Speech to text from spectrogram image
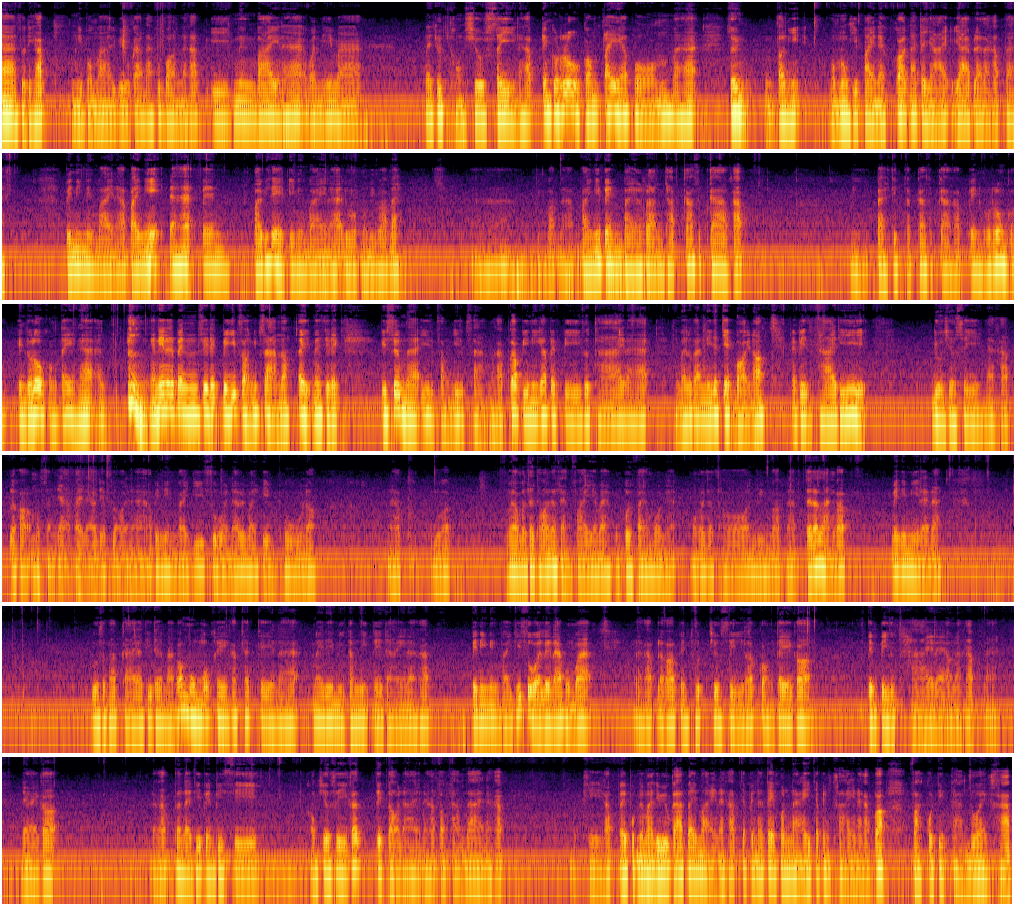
อ่าสวัสดีครับ วันนี้ผมมารีวิวการนักฟุตบอลนะครับ อีกหนึ่งใบนะฮะ วันนี้มาในชุดของเชลซีนะครับเอ็นโกโรกองเต้ครับผมนะฮะ ซึ่งตอนนี้ผมลงคลิปไปเนี่ยก็น่าจะย้ายย้ายไปแล้วครับนะ เป็นอีกหนึ่งใบนะครับใบนี้นะฮะ เป็นใบพิเศษอีกหนึ่งใบนะฮะ ดูมันวิ่งวับไหมวิ่งวับนะครับ ใบนี้เป็นใบรันทับ 99 ครับ 80กับ99 ครับ เอ็นโกโร่ก็เอ็นโดโรของเต้นะฮะ อันนี้น่าจะเป็นซีเล็กปี 22 23 เนาะ เอ้ย ไม่ซีเล็กปีซึมนะฮะ 22 23 นะครับ ก็ปีนี้ก็เป็นปีสุดท้ายนะฮะ ถึงแม้ฤดูกาลนี้จะเจ็บบ่อยเนาะ เป็นปีสุดท้ายที่อยู่เชลซีนะครับ แล้วก็หมดสัญญาไปแล้วเรียบร้อยนะฮะ เอาเป็นหนึ่งใบที่สวยนะ เป็นใบสีชมพูเนาะ นะครับ ดูครับเวลามันสะท้อนกับแสงไฟใช่ไหมผมเปิดไฟข้างบนเนี่ย มันก็จะท้อนวิ่งวับ แต่ด้านหลังก็ไม่ได้มีอะไรนะ ดูสภาพกายแล้วที่ได้มาก็มุมโอเคครับชัดเจนนะฮะ ไม่ได้มีตำหนิใด ๆนะครับ เป็นอีกหนึ่งใบที่สวยเลยนะ ผมว่านะครับ แล้วก็เป็นชุดเชลซีแล้วกองเต้ก็เป็นปีสุดท้ายแล้วนะครับนะยังไงก็นะครับท่านใดที่เป็น PC ของเชลซีก็ติดต่อได้นะครับ สอบถามได้นะครับ เคครับไปผมจะมารีวิวการ์ดใบใหม่นะครับ จะเป็นนักเตะคนไหนจะเป็นใครนะครับ ก็ฝากกดติดตามด้วยครับ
